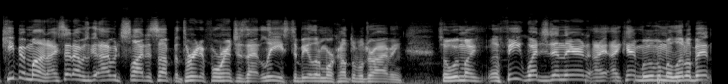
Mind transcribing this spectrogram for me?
keep in mind, I said I was I would slide this up at three to four inches at least to be a little more comfortable driving. So with my feet wedged in there, I, I can move them a little bit,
